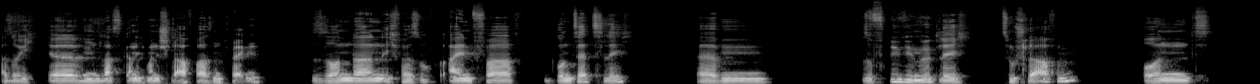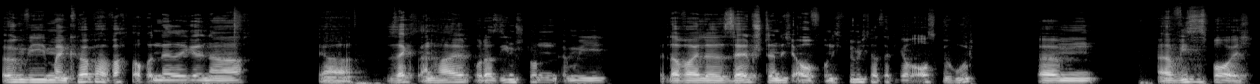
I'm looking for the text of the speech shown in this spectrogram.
Also ich ähm, lasse gar nicht meine Schlafphasen tracken, sondern ich versuche einfach grundsätzlich ähm, so früh wie möglich zu schlafen. Und irgendwie mein Körper wacht auch in der Regel nach ja, sechseinhalb oder sieben Stunden irgendwie mittlerweile selbstständig auf. Und ich fühle mich tatsächlich auch ausgeruht. Ähm, äh, wie ist es bei euch?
